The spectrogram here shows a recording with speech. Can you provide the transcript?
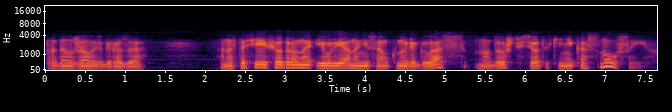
продолжалась гроза. Анастасия Федоровна и Ульяна не сомкнули глаз, но дождь все-таки не коснулся их,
